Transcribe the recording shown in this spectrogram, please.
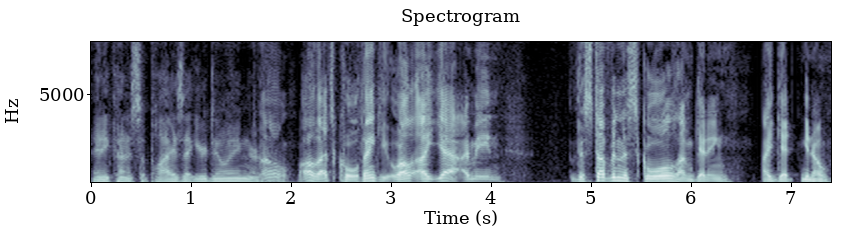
any kind of supplies that you're doing or Oh, oh, that's cool. Thank you. Well, uh, yeah, I mean, the stuff in the schools, I'm getting. I get you know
